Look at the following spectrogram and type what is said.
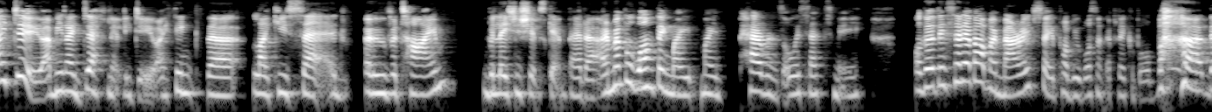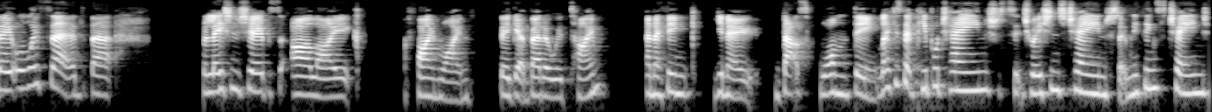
I do. I mean, I definitely do. I think that, like you said, over time, relationships get better. I remember one thing my my parents always said to me, although they said it about my marriage, so it probably wasn't applicable, but they always said that relationships are like fine wine. They get better with time. And I think, you know, that's one thing. Like I said, people change, situations change, so many things change.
